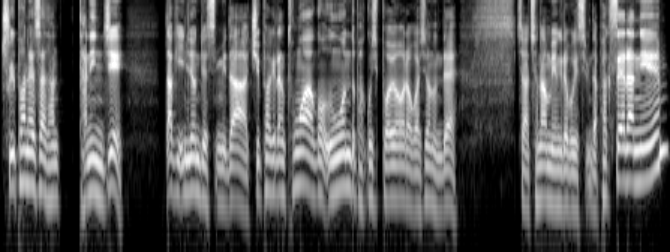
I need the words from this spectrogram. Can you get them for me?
출판회사 단, 다닌 지 딱 1년 됐습니다. 쥐팍이랑 통화하고 응원도 받고 싶어요. 라고 하셨는데, 자, 전화 한번 연결해 보겠습니다. 박세란 님,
